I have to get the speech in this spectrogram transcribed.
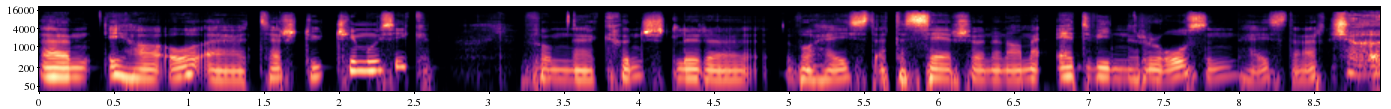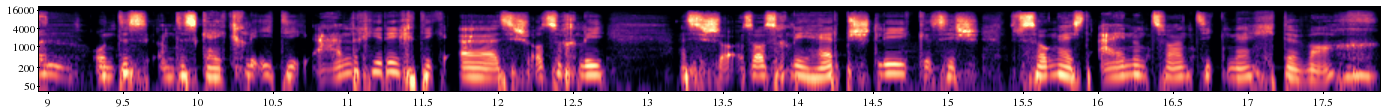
Ähm, ich habe auch äh, zuerst deutsche Musik von einem Künstler, äh, der heisst, hat einen sehr schönen Namen, Edwin Rosen heisst er. Schön. Und das, und das geht ein bisschen in die ähnliche Richtung. Äh, es ist auch so ein bisschen, es ist so, so ein bisschen herbstlich. Es ist, der Song heisst 21 Nächte wach.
